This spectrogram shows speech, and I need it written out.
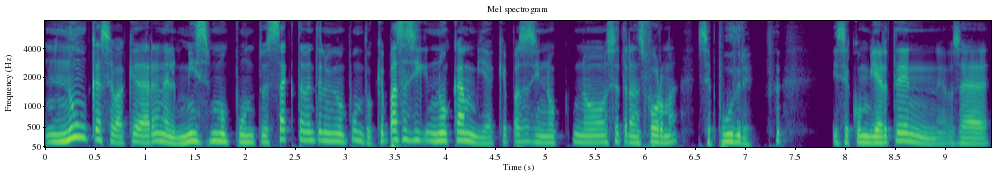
nunca se va a quedar en el mismo punto, exactamente en el mismo punto. ¿Qué pasa si no cambia? ¿Qué pasa si no, no se transforma? Se pudre y se convierte en, o sea,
